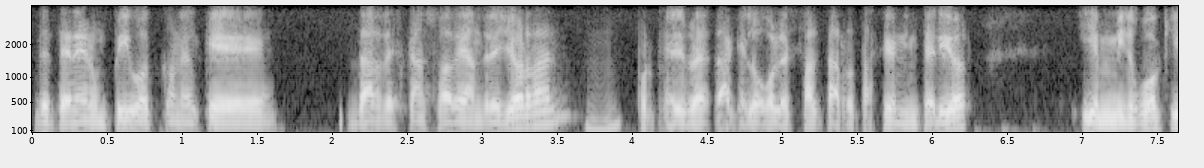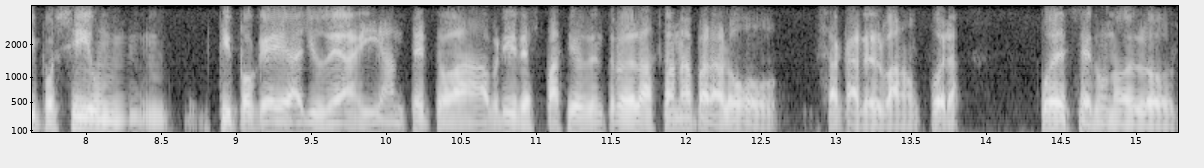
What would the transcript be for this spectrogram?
de, tener un pivot con el que dar descanso a DeAndre Jordan, porque es verdad que luego les falta rotación interior. Y en Milwaukee, pues sí, un tipo que ayude ahí a Anteto a abrir espacios dentro de la zona para luego sacar el balón fuera puede ser uno de los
